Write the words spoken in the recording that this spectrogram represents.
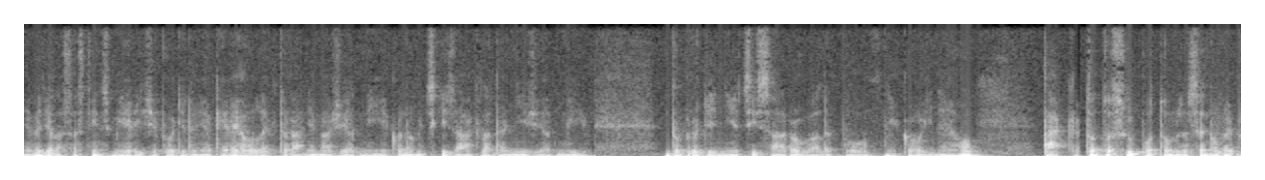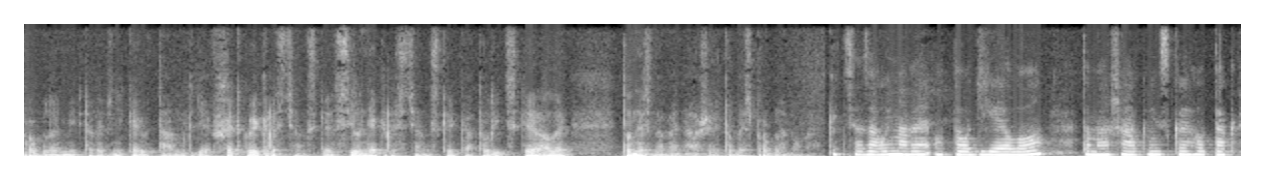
nevedela sa s tým zmieriť, že pôjde do nejakej rehole, ktorá nemá žiadny ekonomický základ ani žiadny dobrodenie cisárov alebo niekoho iného tak toto sú potom zase nové problémy, ktoré vznikajú tam, kde všetko je kresťanské, silne kresťanské, katolické, ale to neznamená, že je to bezproblémové. Keď sa zaujímavé o to dielo Tomáša Akvinského, tak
